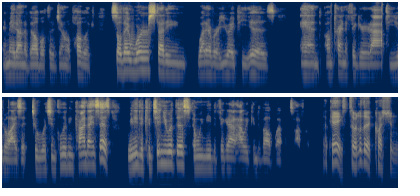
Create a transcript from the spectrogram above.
and made unavailable to the general public. So they were studying whatever a UAP is and I'm trying to figure it out to utilize it to which including Condign says we need to continue with this and we need to figure out how we can develop weapons off of it. Okay, so another question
